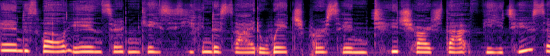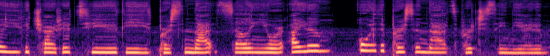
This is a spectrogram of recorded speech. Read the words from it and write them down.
And as well, in certain cases, you can decide which person to charge that fee to. So you could charge it to the person that's selling your item or the person that's purchasing the item.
